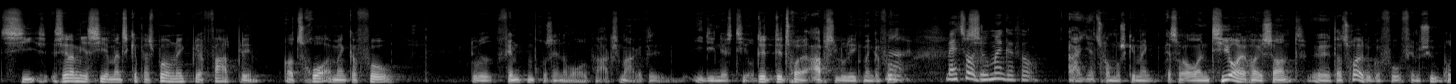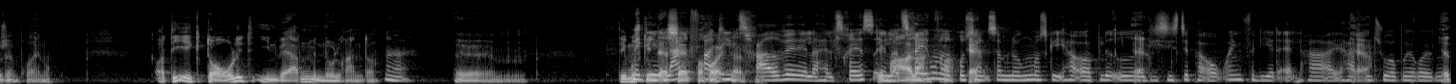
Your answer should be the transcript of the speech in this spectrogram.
sig, selvom jeg siger, at man skal passe på, at man ikke bliver fartblind, og tror, at man kan få du ved, 15 procent om året på aktiemarkedet i de næste 10 år, det, det tror jeg absolut ikke, man kan få. Nej. Hvad tror du, man kan få? Ej, jeg tror måske, man, altså over en 10-årig horisont, øh, der tror jeg, du kan få 5-7 procent på anno. Og det er ikke dårligt i en verden med nul renter. Nej. Øhm, det er Men måske det er endda langt sat for fra højt. de Altså. 30 eller 50 er eller meget langt 300 fra, procent, ja. som nogen måske har oplevet ja. De sidste par år, ikke? fordi at alt har haft Ja. en turbo i ryggen. Jeg,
